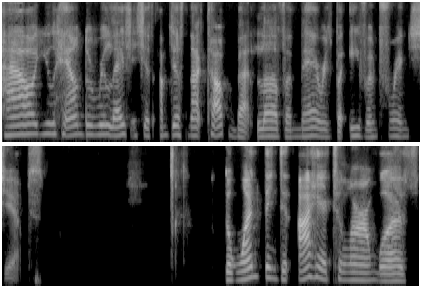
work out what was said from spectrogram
how you handle relationships. I'm just not talking about love or marriage, but even friendships. The one thing that I had to learn was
